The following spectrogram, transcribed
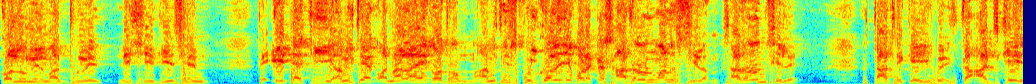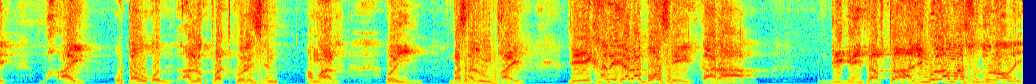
কলমের মাধ্যমে লিখিয়ে দিয়েছেন। তো এটা কি? আমি তো এক অনালায়ক অধম। আমি তো স্কুল কলেজে পড়ে একটা সাধারণ মানুষ ছিলাম, সাধারণ ছেলে। তা থেকে এই হয়েছে। তা আজকে ভাই ওটাও আলোকপাত করেছেন আমার ওই বাসারুল ভাই। যে এখানে যারা বসে, কারা? ডিগ্রিপ্রাপ্ত আলিমোলামা শুধু নয়,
